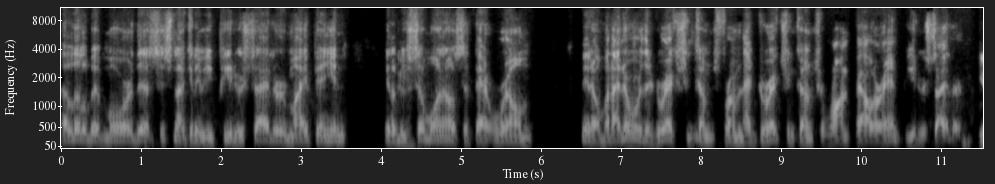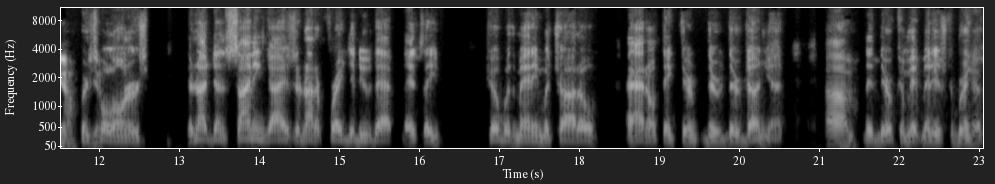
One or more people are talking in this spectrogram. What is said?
a little bit more of this. It's not going to be Peter Seidler, in my opinion. It'll be someone else at that realm, you know. But I know where the direction comes from. That direction comes from Ron Fowler and Peter Seidler. Yeah. yeah. principal owners. They're not done signing guys. They're not afraid to do that, as they showed with Manny Machado. And I don't think they're they're they're done yet. Um, that Their commitment is to bring a,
